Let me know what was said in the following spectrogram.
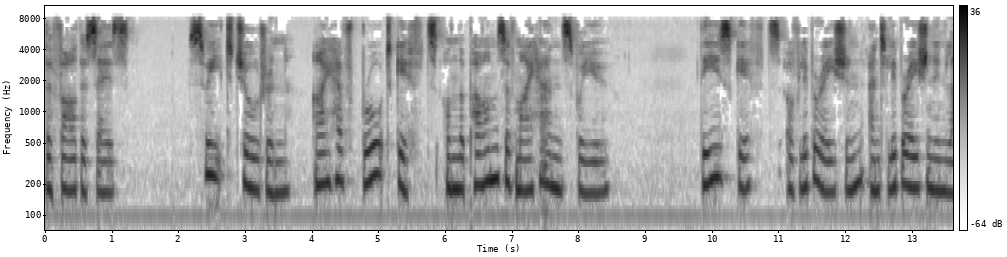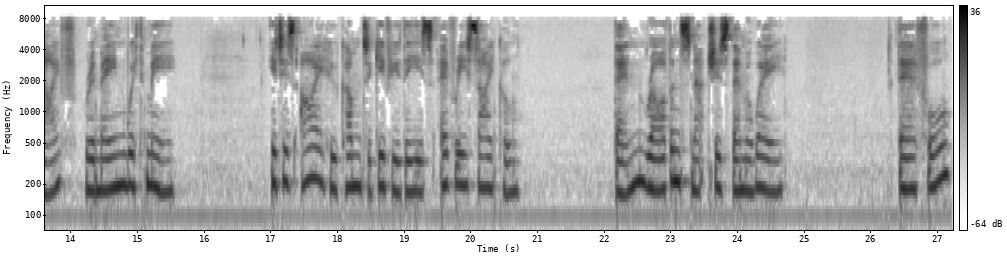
The Father says, Sweet children, I have brought gifts on the palms of my hands for you. These gifts of liberation and liberation in life remain with me. It is I who come to give you these every cycle. Then Ravan snatches them away. Therefore,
